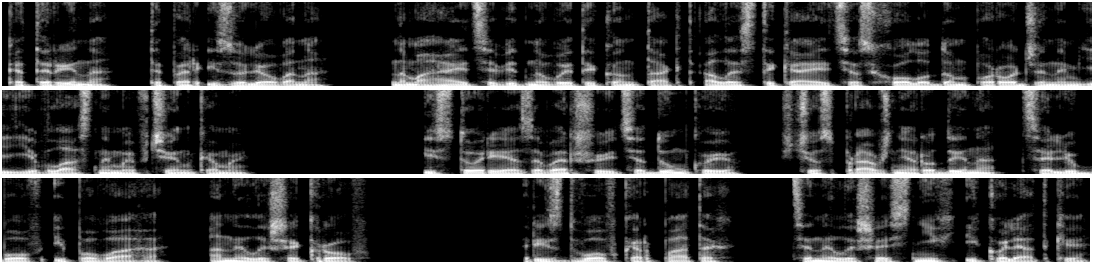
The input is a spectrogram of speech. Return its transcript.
Катерина, тепер ізольована, намагається відновити контакт, але стикається з холодом, породженим її власними вчинками. Історія завершується думкою, що справжня родина це любов і повага, а не лише кров. Різдво в Карпатах це не лише сніг і колядки,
